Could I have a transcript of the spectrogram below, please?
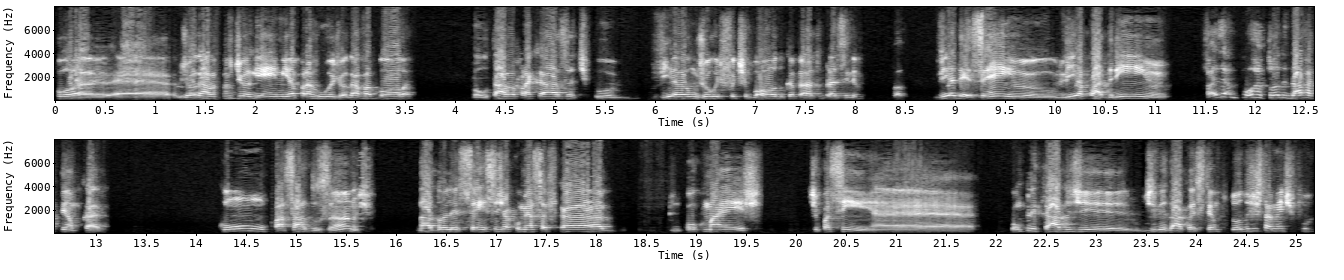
pô, é, jogava videogame, ia pra rua, jogava bola, voltava para casa, tipo, via um jogo de futebol do Campeonato Brasileiro via desenho, lia quadrinho, fazia a porra toda e dava tempo, cara. Com o passar dos anos, na adolescência já começa a ficar um pouco mais, tipo assim, é, complicado de, de lidar com esse tempo todo, justamente por,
